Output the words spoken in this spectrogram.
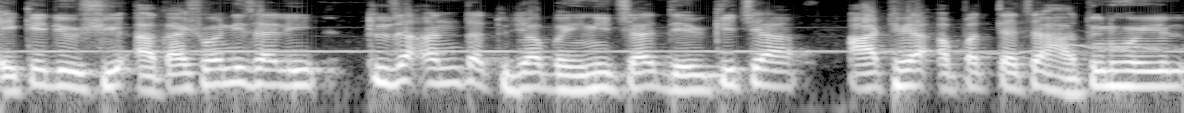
एके दिवशी आकाशवाणी झाली तुझा अंत तुझ्या बहिणीच्या देवकीच्या आठव्या अपत्याच्या हातून होईल.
